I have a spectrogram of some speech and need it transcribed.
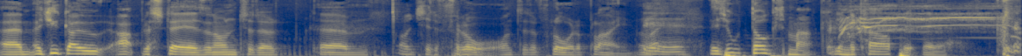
Um, as you go up the stairs and onto the um, onto the floor, onto the floor of the plane, right? Yeah. There's all dog's muck in the carpet there.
